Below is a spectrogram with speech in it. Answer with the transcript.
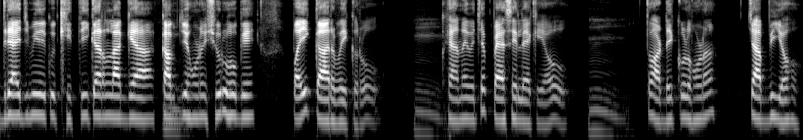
ਦਰਿਆਈ ਜ਼ਮੀਨ ਕੋਈ ਖੇਤੀ ਕਰਨ ਲੱਗ ਗਿਆ ਕਬਜ਼ੇ ਹੋਣੇ ਸ਼ੁਰੂ ਹੋ ਗਏ ਭਾਈ ਕਾਰਵਾਈ ਕਰੋ। ਹੂੰ। ਖਿਆਨੇ ਵਿੱਚ ਪੈਸੇ ਲੈ ਕੇ ਆਓ। ਹੂੰ। ਤੁਹਾਡੇ ਕੋਲ ਹੁਣ ਚਾਬੀ ਆ ਉਹ।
